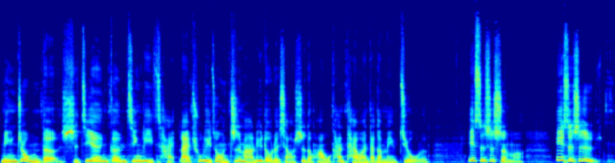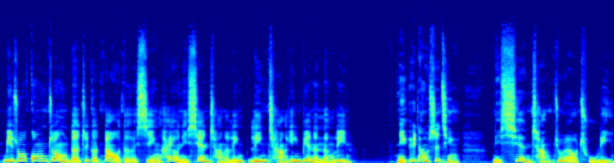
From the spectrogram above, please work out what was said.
民众的时间跟精力才来处理这种芝麻绿豆的小事的话，我看台湾大概没救了。意思是什么？意思是，比如说公众的这个道德心，还有你现场的临临场应变的能力，你遇到事情，你现场就要处理。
